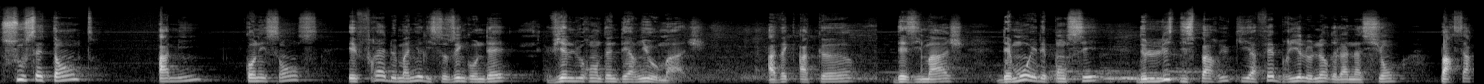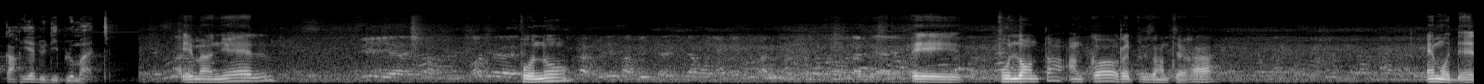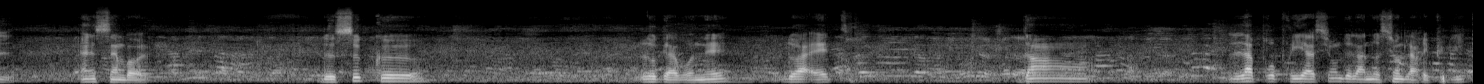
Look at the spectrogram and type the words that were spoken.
Sous ses tentes, amis, connaissances et frères de Manuel Issozengonde viennent lui rendre un dernier hommage, avec à cœur des images, des mots et des pensées de l'Ulysse disparu qui a fait briller l'honneur de la nation par sa carrière de diplomate. Emmanuel, pour nous, et pour longtemps encore représentera un modèle, un symbole de ce que le Gabonais doit être dans l'appropriation de la notion de la République.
